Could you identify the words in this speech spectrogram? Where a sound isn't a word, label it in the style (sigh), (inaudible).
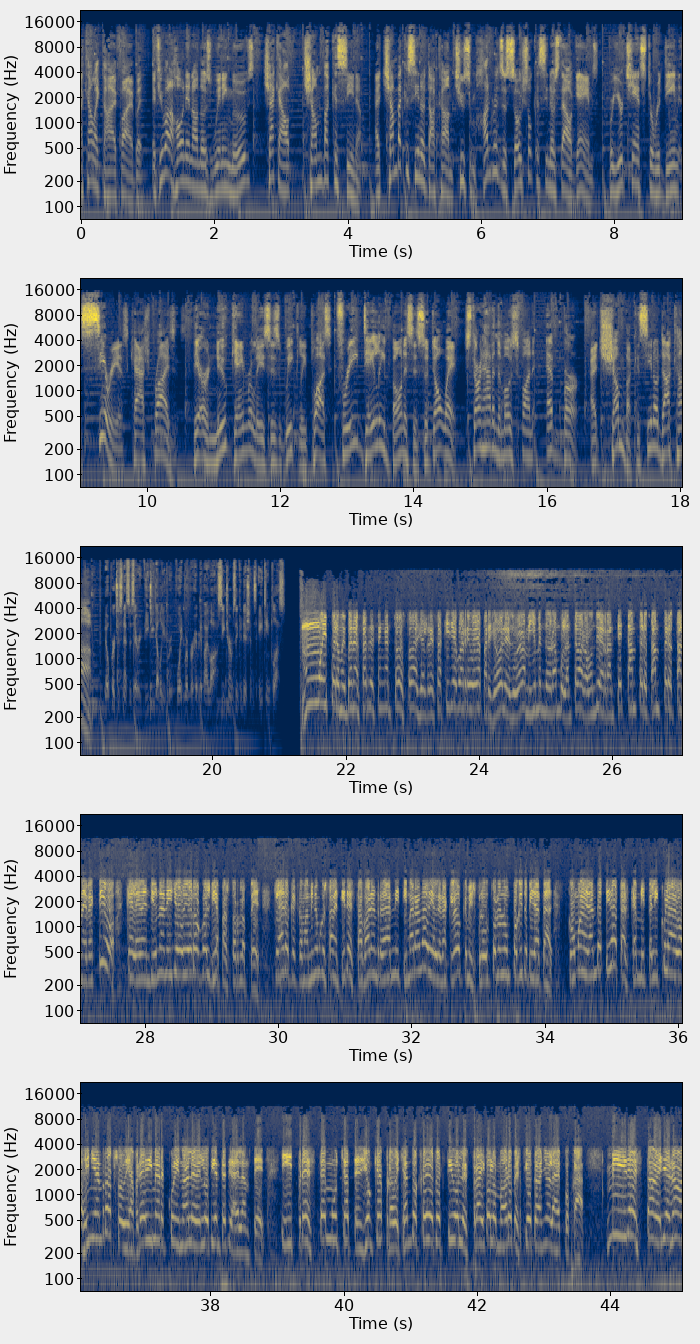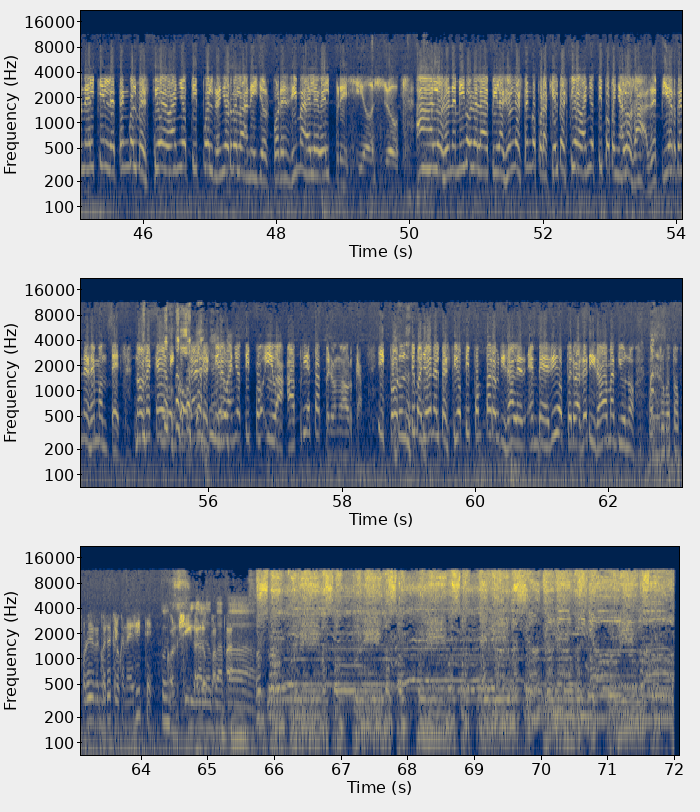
I kind of like the high five, but if you want to hone in on those winning moves, check out Chumba Casino. At ChumbaCasino.com, choose from hundreds of social casino style games for your chance to redeem serious cash prizes. There are new game releases weekly, plus free daily bonuses. So don't wait. Start having the most fun ever at ChumbaCasino.com. No purchase necessary. BGW. Void were prohibited by law. See terms and conditions. 18 plus. Muy, pero muy buenas tardes, tengan todos, todas. Y el resto aquí llegó arriba y apareció de su a mí un vendedor ambulante, vagabundo y errante tan, pero tan, pero tan efectivo que le vendí un anillo de oro golpe a Pastor López. Claro que como a mí no me gusta mentir, estafar, enredar ni timar a nadie, les aclaro que mis productos son un poquito piratas. ¿Cómo eran de piratas? Que en mi película de Bohemian Rhapsody a Freddie Mercury no le ven los dientes de adelante. Y presten mucha atención que aprovechando que hoy efectivo les traigo los mejores vestidos de baño de la época. Mira esta belleza, Don Elkin, le tengo el vestido de baño tipo el señor de los anillos. Por encima se le ve el precioso. A los enemigos de la depilación les tengo por aquí el vestido de baño tipo Peñalosa. Se pierden ese monte. No se queden sin (laughs) comprar el vestido de baño tipo IVA. Aprieta pero no ahorca. Y por último lleven el vestido tipo Amparo Grisales. Envejecido pero hacer erizado más de uno. Bueno, eso fue todo por hoy. Recuerde que lo que necesite, consígalo, papá.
